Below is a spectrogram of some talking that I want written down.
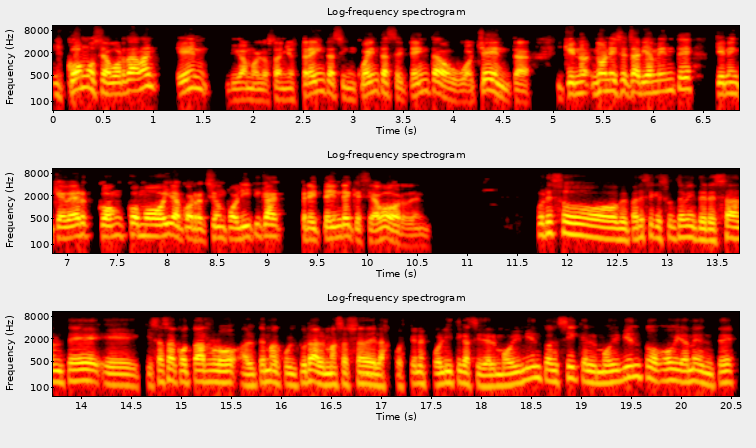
y cómo se abordaban en, digamos, los años 30, 50, 70 u 80, y que no, necesariamente tienen que ver con cómo hoy la corrección política pretende que se aborden. Por eso me parece que es un tema interesante, eh, quizás acotarlo al tema cultural, más allá de las cuestiones políticas y del movimiento en sí, que el movimiento obviamente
